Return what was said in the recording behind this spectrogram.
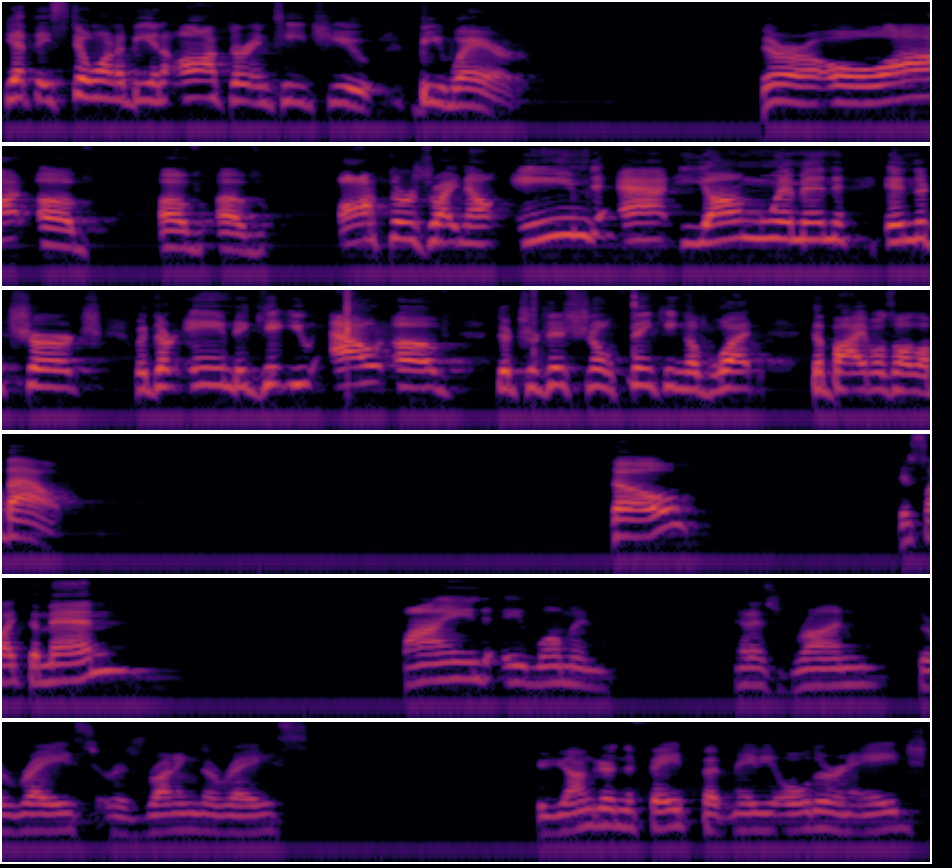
yet they still want to be an author and teach you beware. There are a lot of, of, of authors right now aimed at young women in the church with their aim to get you out of the traditional thinking of what the Bible's all about. So, just like the men, find a woman that has run the race or is running the race. You're younger in the faith, but maybe older in age,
